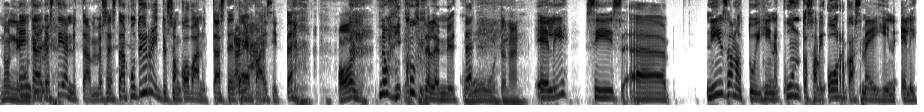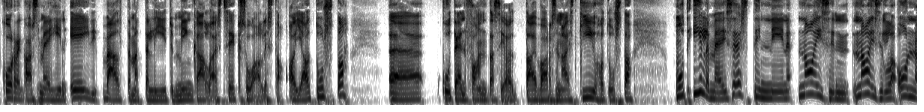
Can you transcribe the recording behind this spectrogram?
No niin, Enkä edes yri- tiennyt tämmöisestä, mutta yritys on kova nyt tästä eteenpäin sitten. On. No niin, kuuntele nyt. Kuuntelen. Eli siis äh, niin sanottuihin kuntosaliorgasmeihin, eli koregasmeihin, ei välttämättä liity minkäänlaista seksuaalista ajatusta, kuten fantasioita tai varsinaista kiihotusta. Mutta ilmeisesti niin naisin, naisilla on,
